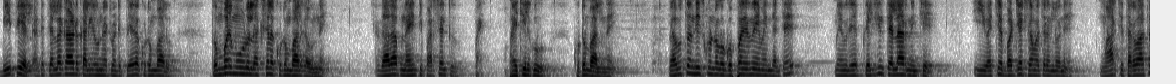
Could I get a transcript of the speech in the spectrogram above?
బీపీఎల్ అంటే తెల్ల కార్డు కలిగి ఉన్నటువంటి పేద కుటుంబాలు తొంభై మూడు లక్షల కుటుంబాలుగా ఉన్నాయి. దాదాపు నైంటీ పర్సెంట్ పై పైచీలకు కుటుంబాలు ఉన్నాయి ప్రభుత్వం తీసుకున్న ఒక గొప్ప నిర్ణయం ఏంటంటే మేము రేపు గెలిచిన తెల్లారి నుంచే ఈ వచ్చే బడ్జెట్ సంవత్సరంలోనే మార్చి తర్వాత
